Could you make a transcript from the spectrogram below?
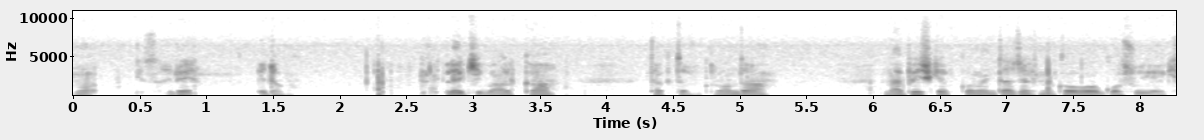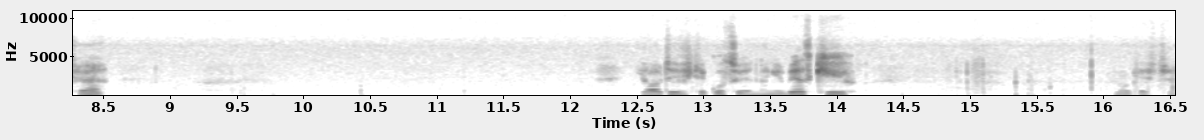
No i sery. I dobra leci walka. Tak to wygląda. Napiszcie w komentarzach na kogo głosujecie. Ja oczywiście głosuję na niebieskich. Mogę jeszcze?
